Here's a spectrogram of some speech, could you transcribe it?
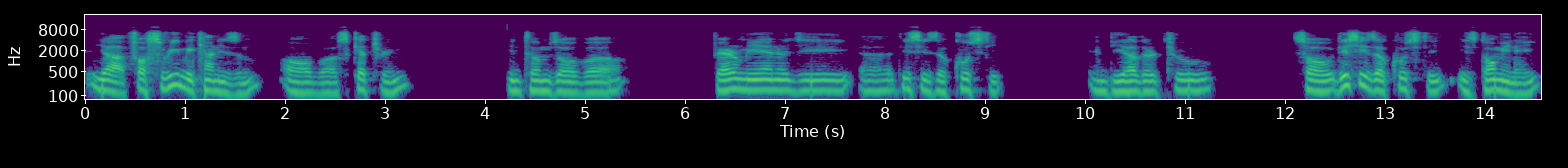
yeah, for three mechanism of uh, scattering, in terms of uh, Fermi energy, uh, this is acoustic, and the other two. So this is acoustic is dominate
